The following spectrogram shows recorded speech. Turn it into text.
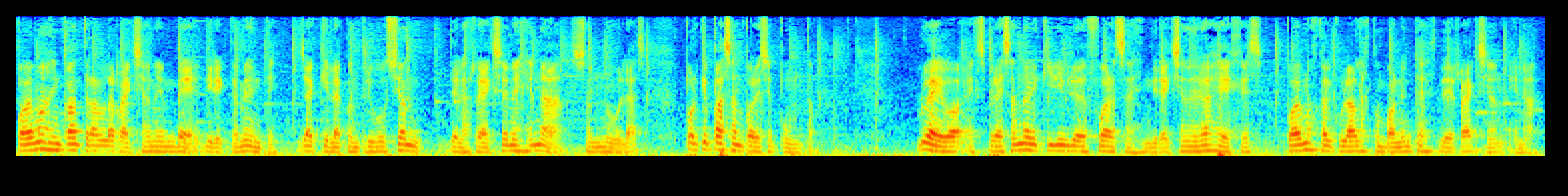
podemos encontrar la reacción en B directamente, ya que la contribución de las reacciones en A son nulas porque pasan por ese punto. Luego, expresando el equilibrio de fuerzas en dirección de los ejes, podemos calcular las componentes de reacción en A.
